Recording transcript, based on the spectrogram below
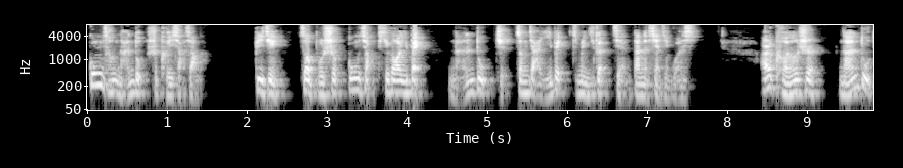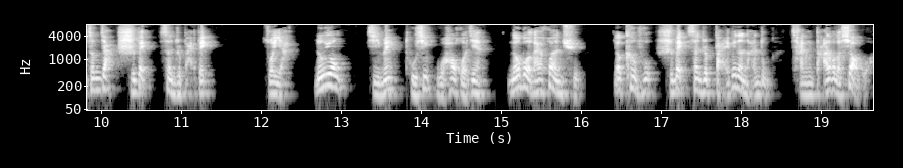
工程难度是可以想象的。毕竟这不是功效提高一倍，难度只增加一倍这么一个简单的线性关系，而可能是难度增加十倍甚至百倍。所以啊。能用几枚土星五号火箭能够来换取要克服十倍甚至百倍的难度才能达到的效果，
